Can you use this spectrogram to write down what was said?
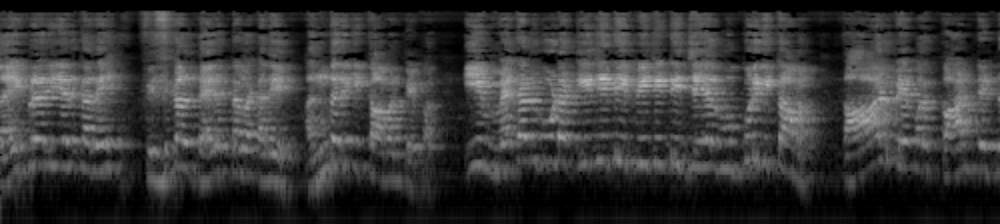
లైబ్రరీయన్ కదే ఫిజికల్ డైరెక్టర్ల కదే అందరికి కామన్ పేపర్. ఈ మెథడ్ కూడా టీజీటీ పీజీటీ జేఎల్ ముగ్గురికి కామన్. థర్డ్ పేపర్ కాంటెంట్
